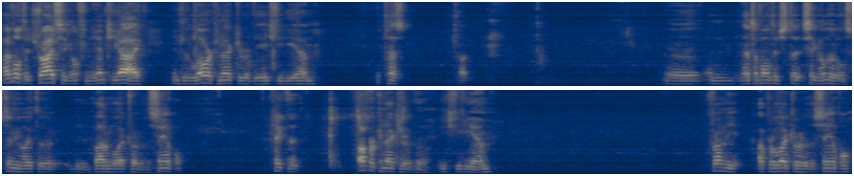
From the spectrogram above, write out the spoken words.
high voltage drive signal from the MTI into the lower connector of the HVDM, the test truck. Uh, and that's a voltage signal that will stimulate the, the bottom electrode of the sample. Take the upper connector of the HVDM from the upper electrode of the sample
